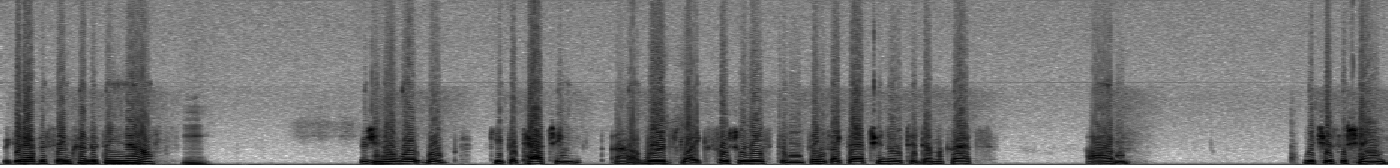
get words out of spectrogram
We could have the same kind of thing now, Hmm. because you know we're we're keep attaching uh, words like socialist and things like that, you know, to Democrats, um, which is a shame.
